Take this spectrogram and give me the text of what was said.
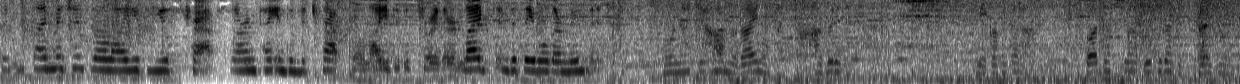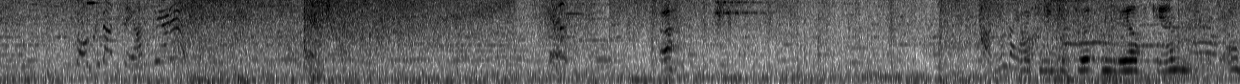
Clicking side missions will allow you to use traps. Learn Titans into traps will allow you to destroy their legs and disable their movement. 同じ班のライナーたちとはぐれてね見かけたら私は無事だと伝えておいて僕だってやってやる Ah, 頼んだ I よ can't get to it. Somebody else can. There we go.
